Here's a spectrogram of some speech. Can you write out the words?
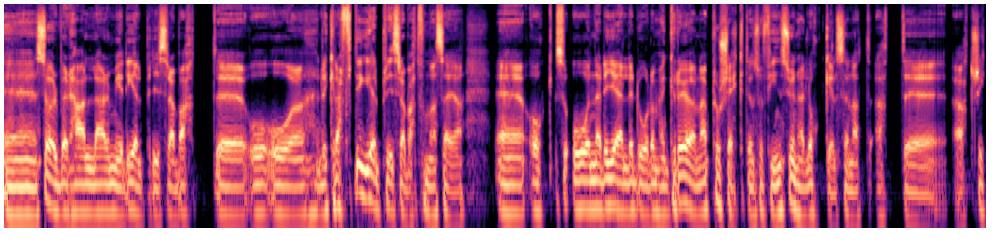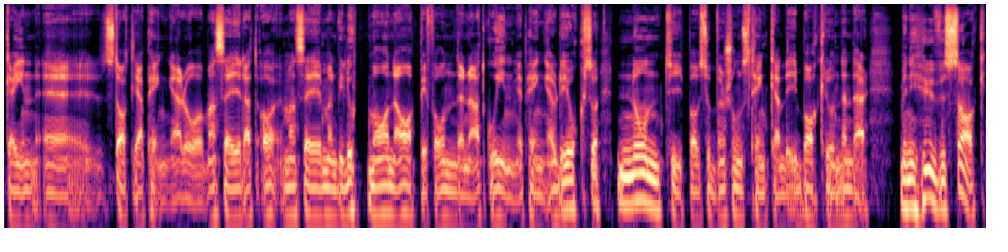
eh, serverhallar med elprisrabatt Eh, och, och, eller kraftig elprisrabatt får man säga. Eh, och, så, och, när det gäller då de här gröna projekten så finns ju den här lockelsen att, att, eh, att skicka in statliga pengar och man säger att man, säger man vill uppmana AP-fonderna att gå in med pengar. Och det är också någon typ av subventionstänkande i bakgrunden där. Men i huvudsak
